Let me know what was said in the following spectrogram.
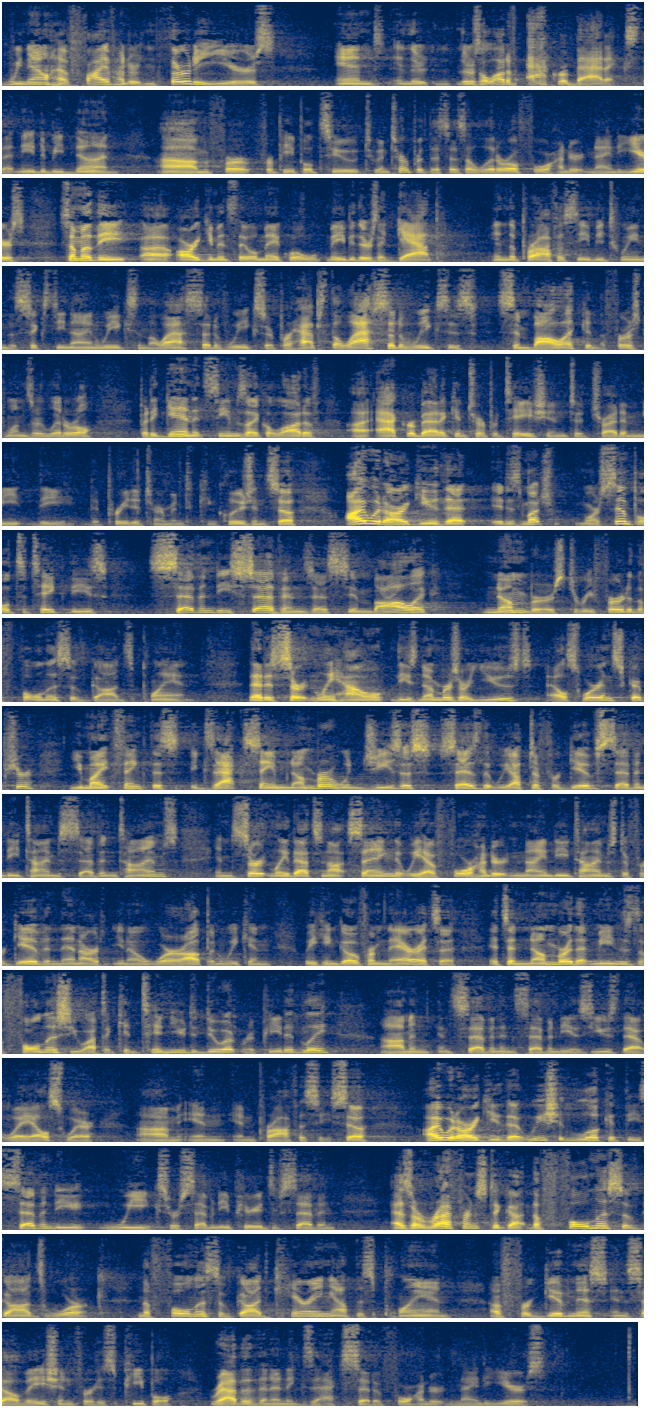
we now have 530 years and, and there, there's a lot of acrobatics that need to be done um, for, for people to, to interpret this as a literal 490 years. Some of the uh, arguments they will make well, maybe there's a gap in the prophecy between the 69 weeks and the last set of weeks, or perhaps the last set of weeks is symbolic and the first ones are literal. But again, it seems like a lot of uh, acrobatic interpretation to try to meet the, the predetermined conclusion. So I would argue that it is much more simple to take these 77s as symbolic numbers to refer to the fullness of God's plan. That is certainly how these numbers are used elsewhere in Scripture. You might think this exact same number when Jesus says that we ought to forgive 70 times 7 times, and certainly that's not saying that we have 490 times to forgive and then our, you know, we're up and we can, we can go from there. It's a, it's a number that means the fullness. You ought to continue to do it repeatedly. Um, and, and 7 and 70 is used that way elsewhere um, in, in prophecy. So I would argue that we should look at these 70 weeks or 70 periods of seven as a reference to God, the fullness of God's work and the fullness of God carrying out this plan of forgiveness and salvation for his people rather than an exact set of 490 years.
